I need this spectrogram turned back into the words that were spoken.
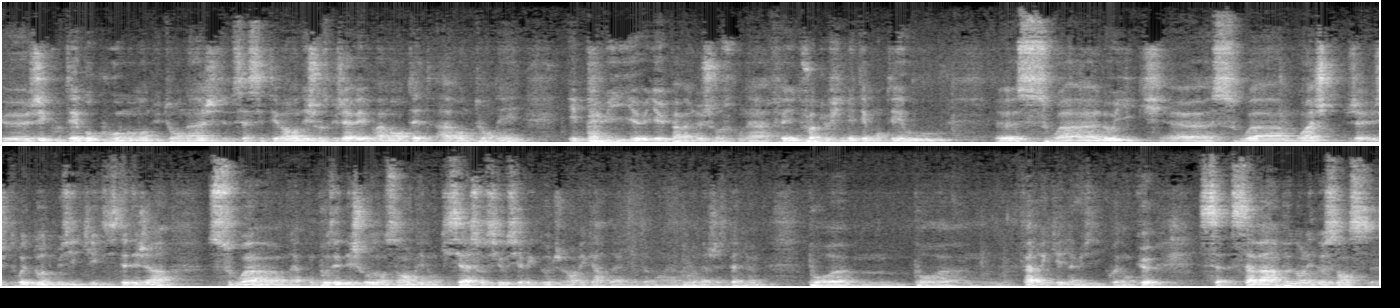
que j'écoutais beaucoup au moment du tournage. Ça, c'était vraiment des choses que j'avais vraiment en tête avant de tourner. Et puis, euh, il y a eu pas mal de choses qu'on a fait une fois que le film était monté où euh, soit Loïc, euh, soit moi, j'ai trouvé d'autres musiques qui existaient déjà, soit on a composé des choses ensemble, et donc il s'est associé aussi avec d'autres gens, avec Ardal, notamment pour le espagnol, pour, pour fabriquer de la musique. Donc ça, va un peu dans les deux sens.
